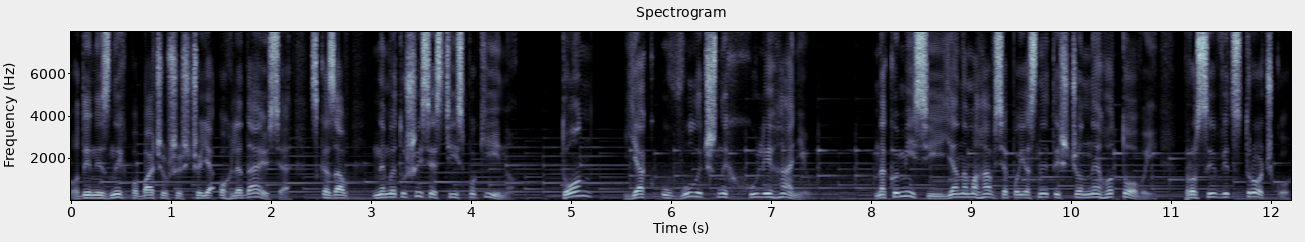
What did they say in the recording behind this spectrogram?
Один із них, побачивши, що я оглядаюся, сказав: не метушися, стій спокійно. Тон, як у вуличних хуліганів. На комісії я намагався пояснити, що не готовий, просив відстрочку,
